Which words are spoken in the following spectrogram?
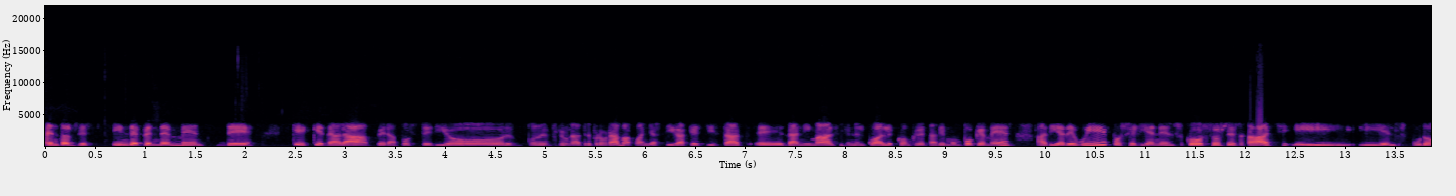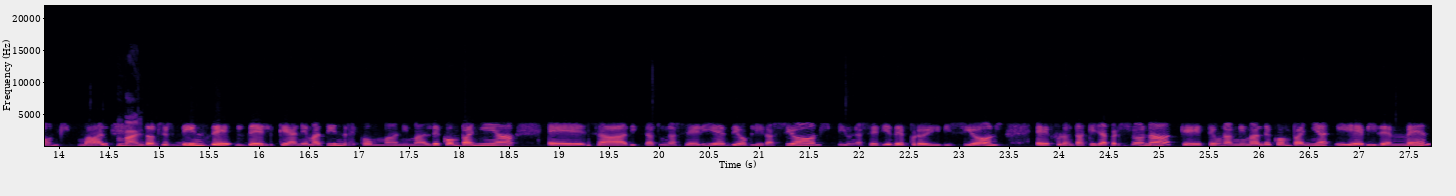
entonces, independentment de que quedarà per a posterior, podem fer un altre programa quan ja estiga aquest llistat eh, d'animals en el qual concretarem un poc més, a dia d'avui pues, serien els gossos, els gats i, i els furons. Val? Val. Entonces, dins de, del que anem a tindre com a animal de companyia, eh, s'ha dictat una sèrie d'obligacions i una sèrie de prohibicions eh, front a aquella persona que té un animal de companyia i, evidentment,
